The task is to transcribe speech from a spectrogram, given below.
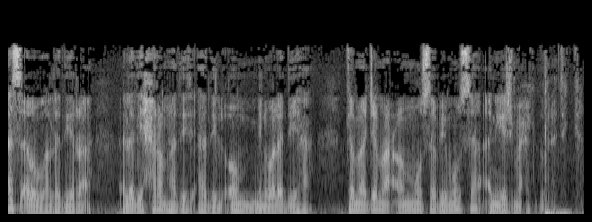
أسأل الله الذي رأى الذي حرم هذه هذه الأم من ولدها كما جمع أم موسى بموسى أن يجمعك بولدك.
